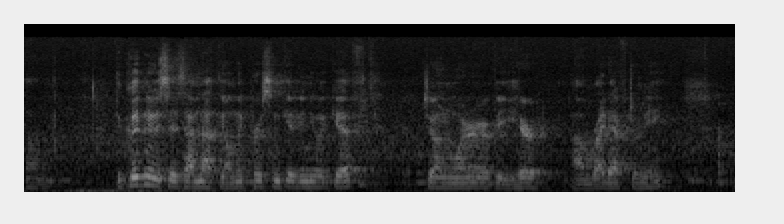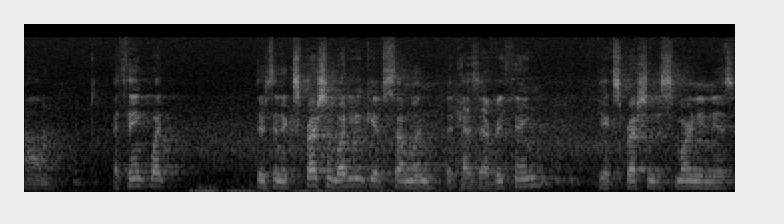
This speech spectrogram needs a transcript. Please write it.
Um, The good news is I'm not the only person giving you a gift. Joan Warner will be here um, right after me. Um, I think what there's an expression, what do you give someone that has everything? The expression this morning is,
